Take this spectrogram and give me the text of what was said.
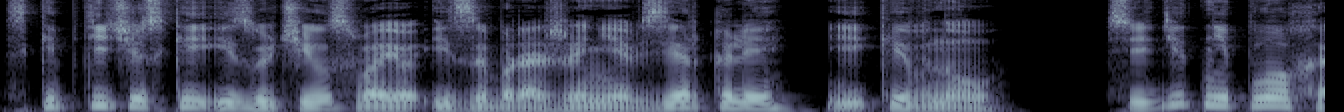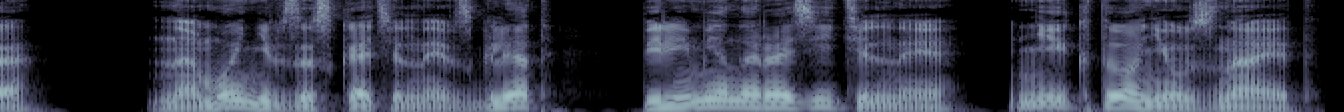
Скептически изучил свое изображение в зеркале и кивнул. Сидит неплохо. На мой невзыскательный взгляд, перемены разительные, никто не узнает.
